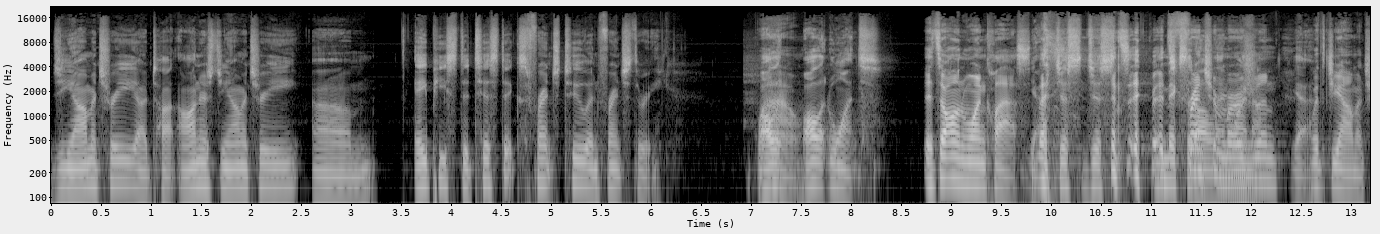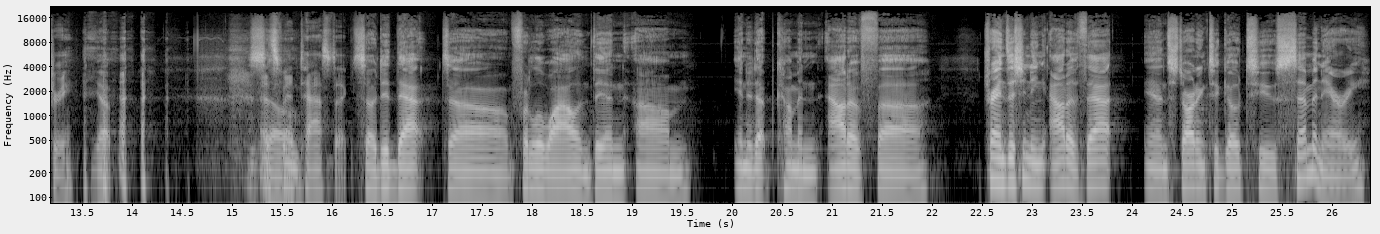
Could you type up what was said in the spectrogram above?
geometry. I taught honors geometry, um, AP statistics, French two and French three. All at, Wow. all at once. It's all in one class. Yeah, just just it's, it's mix French it all in. Why immersion with geometry. Yep. That's So- fantastic. So I did that uh, for a little while, and then um, ended up coming out of uh, transitioning out of that and starting to go to seminary.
